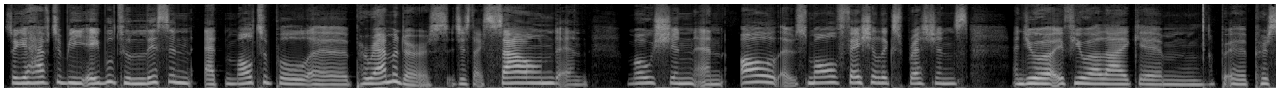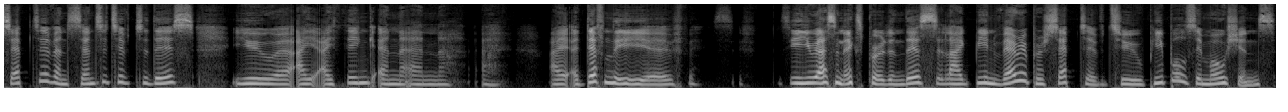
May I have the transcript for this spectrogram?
So you have to be able to listen at multiple uh, parameters just like sound and motion and all uh, small facial expressions. And you are if you are like um, uh, perceptive and sensitive to this you uh, i i think and and uh, I, I definitely uh, see you as an expert in this, like being very perceptive to people's emotions.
